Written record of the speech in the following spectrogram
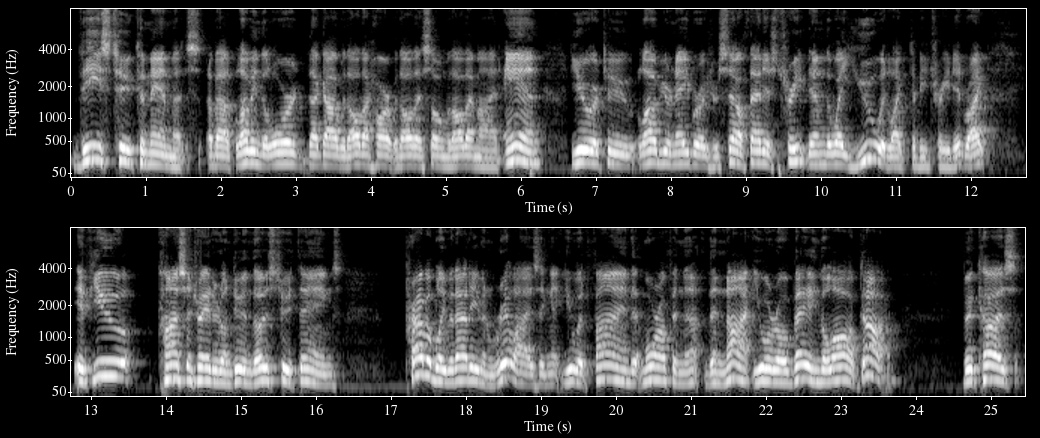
these two commandments about loving the Lord thy God with all thy heart, with all thy soul, and with all thy mind, and you are to love your neighbor as yourself, that is, treat them the way you would like to be treated, right? If you concentrated on doing those two things, probably without even realizing it, you would find that more often than not, you are obeying the law of God. Because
